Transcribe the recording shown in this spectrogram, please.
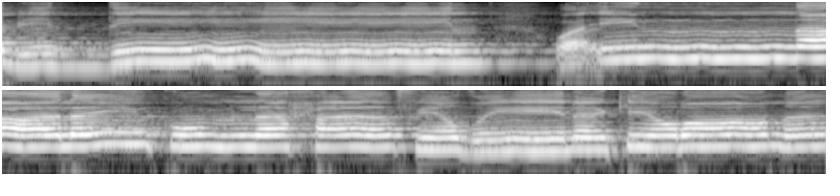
بالدين. وإن عليكم لحافظين كراما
